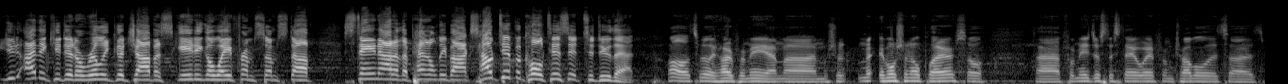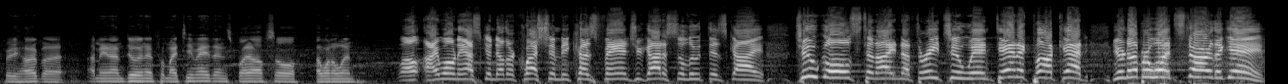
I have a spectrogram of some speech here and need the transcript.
you, I think you did a really good job of skating away from some stuff, staying out of the penalty box. How difficult is it to do that? Well, it's really hard for me. I'm an emotion, emotional player, so uh, for me just to stay away from trouble, it's uh, it's pretty hard. But I mean, I'm doing it for my teammate, and it's playoff, so I want to win. Well, I won't ask another question because fans, you got to salute this guy. Two goals tonight and a 3 2 win. Danick Paquette, your number one star of the game.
